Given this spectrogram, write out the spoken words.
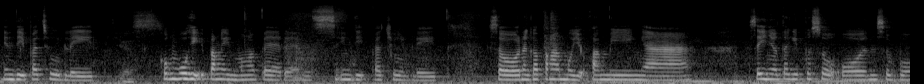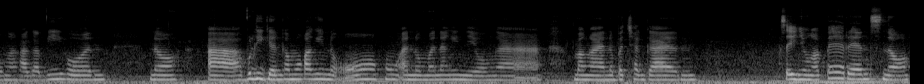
hindi pa too late. Yes. kung buhi pang imong mga parents, hindi pa too late. So, nagapangamuyo kami nga sa inyong tagipusoon, subo nga kagabihon, no, ah buligan kamo ka Ginoo kung ano man ang inyong nga mga nabatyagan sa inyong nga parents, no,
